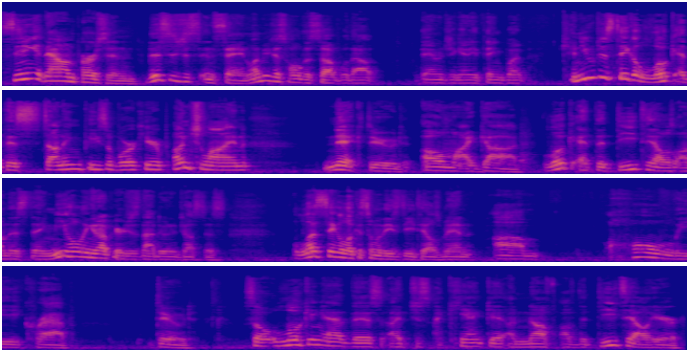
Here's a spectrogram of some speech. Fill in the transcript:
seeing it now in person, this is just insane. Let me just hold this up without damaging anything, but can you just take a look at this stunning piece of work here? Punchline Nick, dude, oh my God. Look at the details on this thing. Me holding it up here just not doing it justice. Let's take a look at some of these details, man. Um, holy crap, dude. So looking at this, I just, I can't get enough of the detail here.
